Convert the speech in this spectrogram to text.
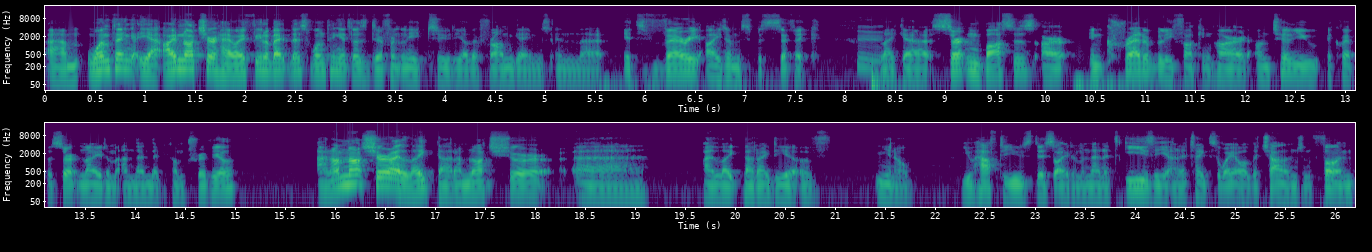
Um, one thing, yeah, I'm not sure how I feel about this. One thing it does differently to the other From games in that it's very item specific. Hmm. Like uh, certain bosses are incredibly fucking hard until you equip a certain item and then they become trivial. And I'm not sure I like that. I'm not sure uh, I like that idea of, you know, you have to use this item and then it's easy and it takes away all the challenge and fun,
